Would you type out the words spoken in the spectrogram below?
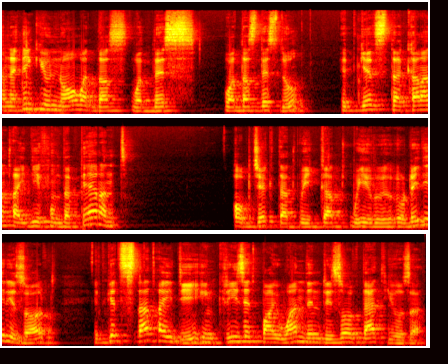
And i think you know what does what this what does this do? It gets the current ID from the parent object that we got we already resolved. It gets that ID, increase it by one, then resolve that user.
